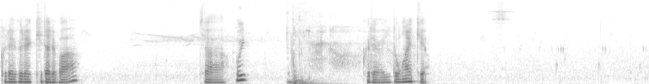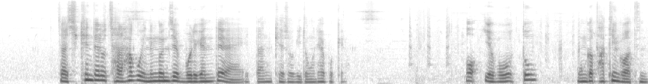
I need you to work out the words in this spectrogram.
그래 그래 기다려봐. 자 호이 그래요 이동할게요. 자 시킨 대로 잘 하고 있는 건지 모르겠는데 일단 계속 이동을 해볼게요. 어 얘 뭐 또 뭔가 바뀐 것 같은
